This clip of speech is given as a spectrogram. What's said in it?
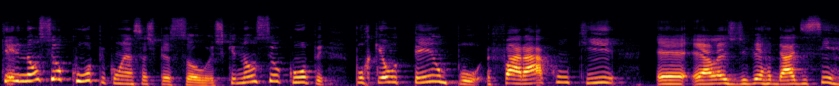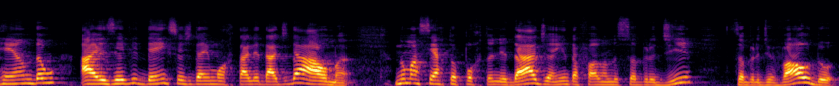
que ele não se ocupe com essas pessoas, que não se ocupe, porque o tempo fará com que é, elas de verdade se rendam às evidências da imortalidade da alma. Numa certa oportunidade, ainda falando sobre o dia, sobre o Divaldo,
